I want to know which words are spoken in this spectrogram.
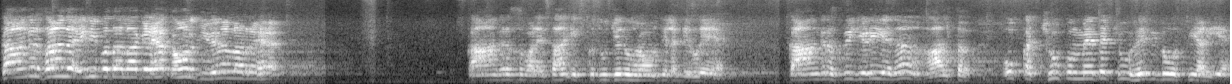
ਕਾਂਗਰਸ ਵਾਲਿਆਂ ਦਾ ਇਹ ਨਹੀਂ ਪਤਾ ਲੱਗ ਰਿਹਾ ਕੌਣ ਕਿਹਦੇ ਨਾਲ ਲੜ ਰਿਹਾ ਹੈ। ਕਾਂਗਰਸ ਵਾਲੇ ਤਾਂ ਇੱਕ ਦੂਜੇ ਨੂੰ ਹਰਾਉਣ ਤੇ ਲੱਗੇ ਹੋਏ ਆ। ਕਾਂਗਰਸ ਦੀ ਜਿਹੜੀ ਹੈ ਨਾ ਹਾਲਤ, ਉਹ ਕੱਛੂ ਕੁੰਮੇ ਤੇ ਚੂਹੇ ਦੀ ਦੋਸਤੀ ਵਾਲੀ ਹੈ।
